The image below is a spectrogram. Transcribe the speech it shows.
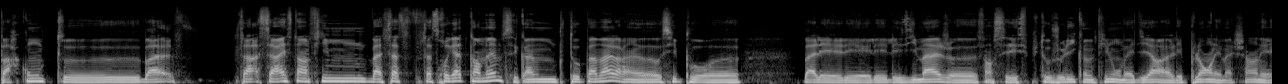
Par contre, bah, ça, reste un film, bah, ça, se regarde quand même, c'est quand même plutôt pas mal, aussi pour bah, les, les, les, les images, enfin c'est plutôt joli comme film, on va dire, les plans, les machins, les,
